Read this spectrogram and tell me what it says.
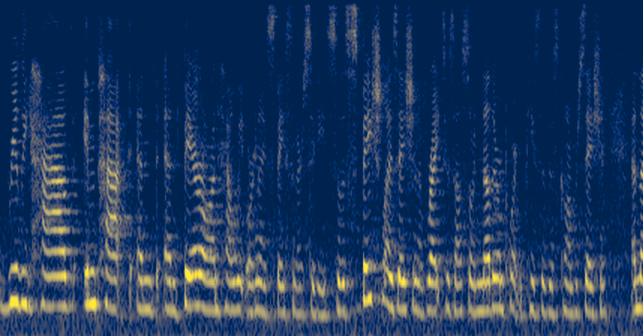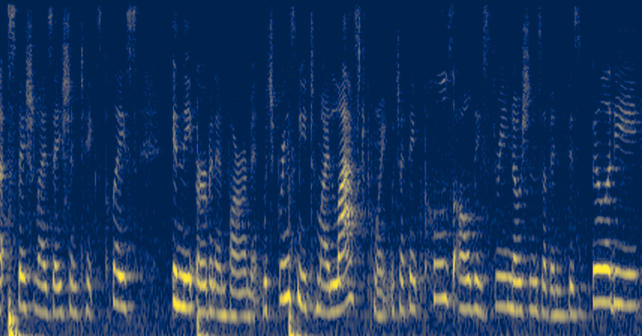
really have impact and, and bear on how we organize space in our cities. So the spatialization of rights is also another important piece of this conversation, and that spatialization takes place in the urban environment, which brings me to my last point, which I think pulls all these three notions of invisibility,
